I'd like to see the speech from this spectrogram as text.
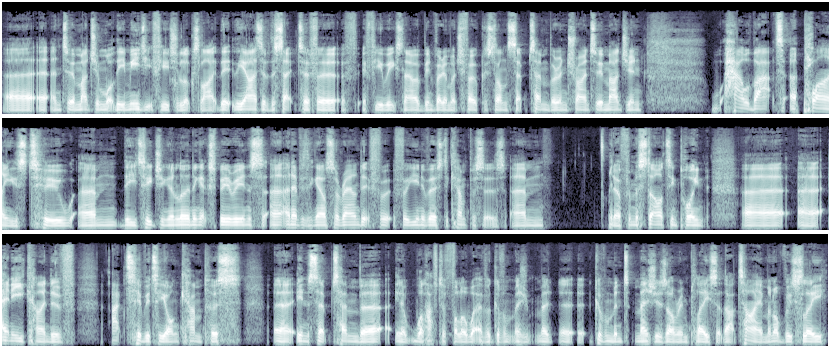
uh, and to imagine what the immediate future looks like. The, the eyes of the sector for a few weeks now have been very much focused on September and trying to imagine how that applies to um, the teaching and learning experience uh, and everything else around it for, for university campuses. Um, you know, from a starting point, uh, uh, any kind of activity on campus uh, in September, you know, will have to follow whatever government measure, uh, government measures are in place at that time. And obviously,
